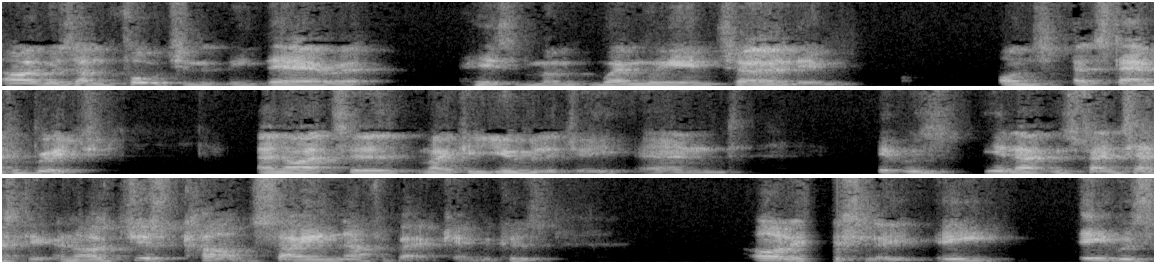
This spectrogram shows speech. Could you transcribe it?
I was unfortunately there at his when we interned him on at Stamford Bridge, and I had to make a eulogy, and it was you know it was fantastic, and I just can't say enough about Ken because honestly he he was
